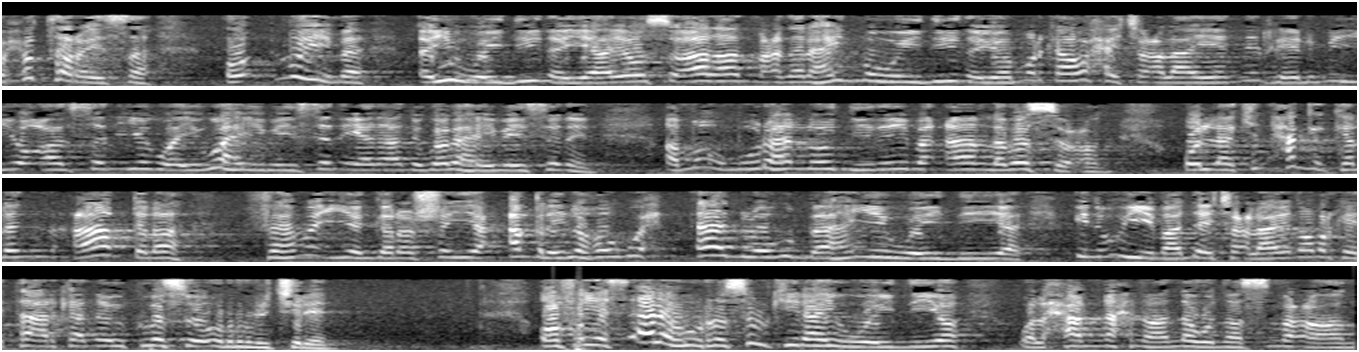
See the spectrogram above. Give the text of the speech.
wax u taraysa oo muhima ayuu weydiinayaa oo su'aal aan macno lahayn ma weydiinayo. Markaa waxay jeclaayeen nin reer miyi oo aansan iyagu ay uga haybeysanayaan aan ugaba haybeysanayn ama umuuraha loo diidayba aan laba socon. Oo laakiin xagga kale nin caaqil ah fahmo iyo garasho iyo caqli lahoo wax aad loogu baahan yay weydiiyaan inuu u yimaado ay jeclaayeen oo markay taa arkaan ay kuba soo ururi jireen oo fa yas'alahu rasuulka ilaahay uu weydiiyo walxaal naxnu anagu nasmacu aan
